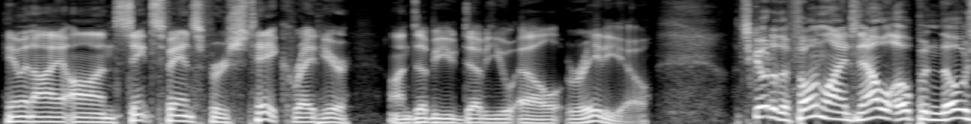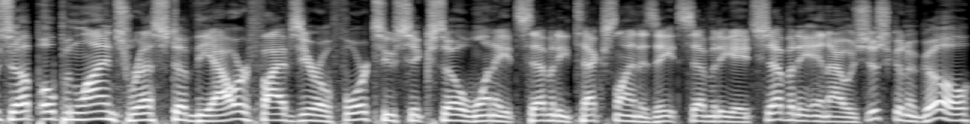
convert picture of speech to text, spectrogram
him and I on Saints Fans First Take right here on WWL Radio. Let's go to the phone lines now. We'll open those up. Open lines rest of the hour 504 260 1870. Text line is 870 870. And I was just going to go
